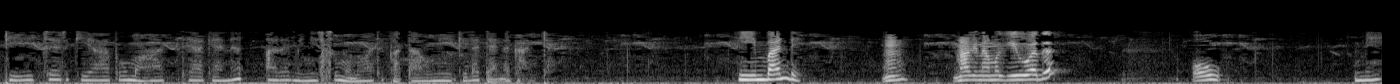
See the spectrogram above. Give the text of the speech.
ටීචර් කියාපු මහත්තයා ගැන අර මිනිස්සු මොනවද කතා වුනේ කියලා දැනගන්න. හීම්බණ්ඩේ. හ්ම් මගේ නම කිව්වද? ඔව්. මේ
